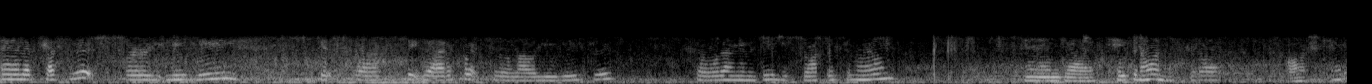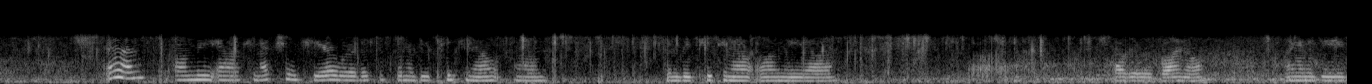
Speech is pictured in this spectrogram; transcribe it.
And I've tested it for UV. It's uh, completely adequate to allow UV through. So what I'm going to do is just drop this around and uh, tape it on with good old Scotch tape. And on the uh, connections here where this is going to be peeking out, um, going to be peeking out on the uh, powder vinyl. I'm going to be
